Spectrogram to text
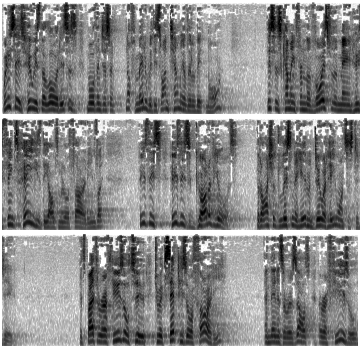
When he says, who is the Lord, this is more than just a, not familiar with this one, tell me a little bit more. This is coming from the voice of a man who thinks he's the ultimate authority. And he's like, who's this, who's this God of yours that I should listen to him and do what he wants us to do? It's both a refusal to, to accept his authority and then as a result, a refusal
